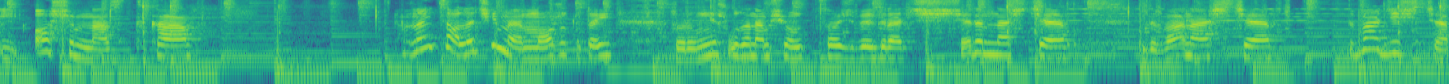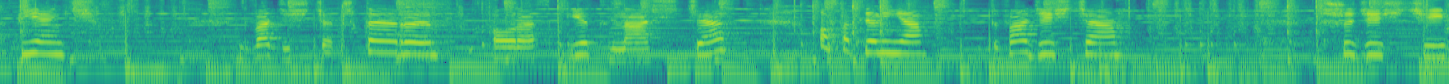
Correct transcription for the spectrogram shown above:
i 18. No i co, lecimy. Może tutaj również uda nam się coś wygrać. 17, 12, 25, 24 oraz 15. Ostatnia linia 20, 30,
